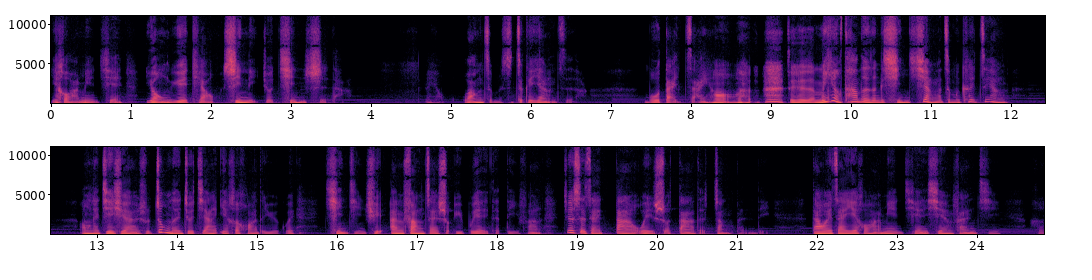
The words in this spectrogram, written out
耶和华面前踊跃跳舞，心里就轻视他。哎呦，王怎么是这个样子啊？魔歹宅哈，这 个没有他的那个形象啊，怎么可以这样？我们看接下来说，众人就将耶和华的约柜请进去，安放在所预备的地方，就是在大卫所搭的帐篷里。大卫在耶和华面前献燔祭和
